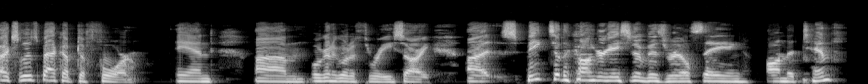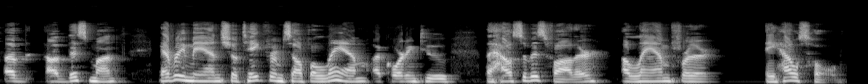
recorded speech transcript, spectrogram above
actually, let's back up to four. And um, we're going to go to three, sorry. Uh, Speak to the congregation of Israel, saying, On the 10th of, of this month, every man shall take for himself a lamb according to the house of his father, a lamb for a household.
